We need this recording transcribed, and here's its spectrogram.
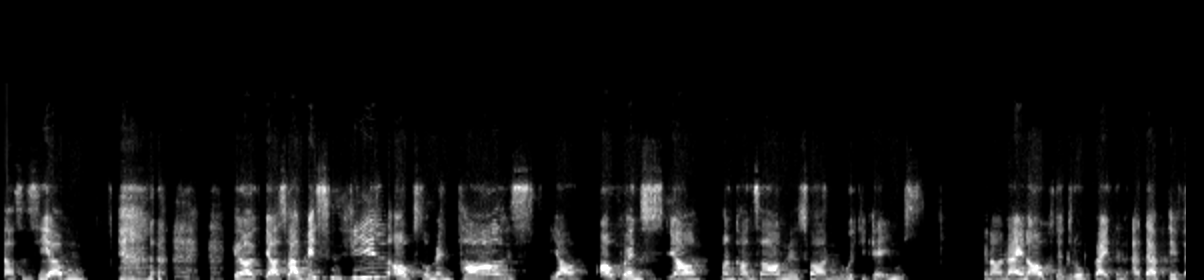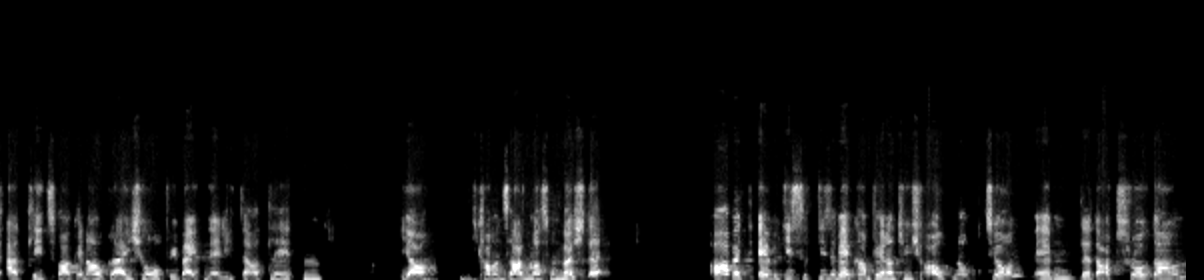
also sie haben, genau, ja, es war ein bisschen viel, auch so mental, ist, ja, auch wenn es, ja, man kann sagen, es waren nur die Games. Genau, nein, auch der Druck bei den Adaptive Athletes war genau gleich hoch wie bei den Elite-Athleten. Ja, kann man sagen, was man möchte. Aber eben diese, dieser Wettkampf wäre natürlich auch eine Option, eben der Dutch Throwdown.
